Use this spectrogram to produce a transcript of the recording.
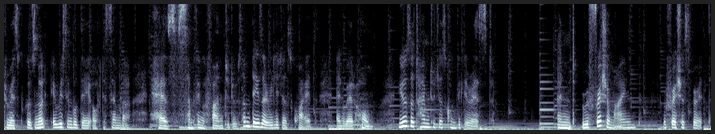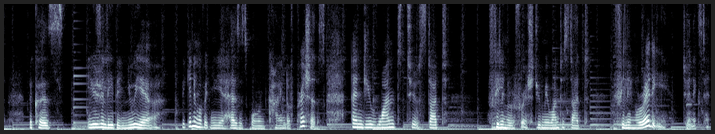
to rest because not every single day of December has something fun to do. Some days are really just quiet and we're at home. Use the time to just completely rest and refresh your mind, refresh your spirit because usually the new year, beginning of a new year has its own kind of pressures and you want to start feeling refreshed, you may want to start feeling ready to an extent.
